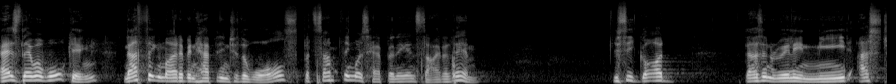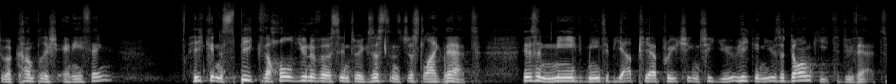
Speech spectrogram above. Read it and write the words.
As they were walking, nothing might have been happening to the walls, but something was happening inside of them. You see, God doesn't really need us to accomplish anything. He can speak the whole universe into existence just like that. He doesn't need me to be up here preaching to you. He can use a donkey to do that.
